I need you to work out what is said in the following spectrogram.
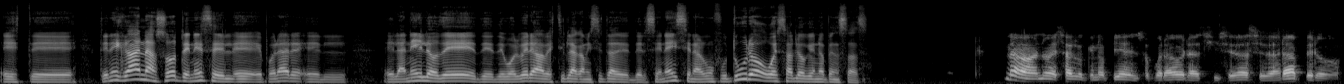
Este, ¿Tenés ganas o tenés el, eh, poner el, el anhelo de, de, volver a vestir la camiseta del Ceneice en algún futuro o es algo que no pensás? No, no es algo que no pienso por ahora. Si se da, se dará, pero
